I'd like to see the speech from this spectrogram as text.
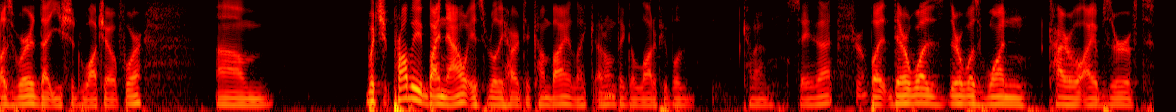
buzzword that you should watch out for um which probably by now is really hard to come by like i don't think a lot of people kind of say that True. but there was there was one chiro I observed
